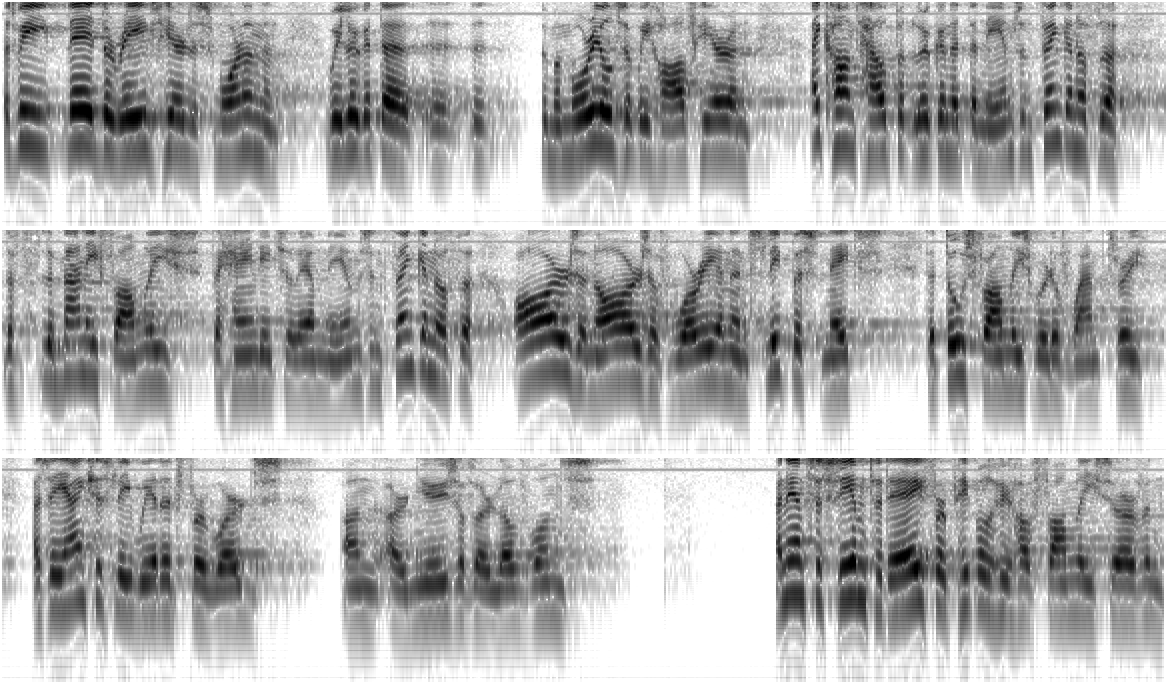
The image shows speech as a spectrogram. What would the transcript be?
As we laid the reeves here this morning and we look at the, the, the memorials that we have here, and I can't help but looking at the names and thinking of the, the, the, many families behind each of them names and thinking of the hours and hours of worrying and sleepless nights that those families would have went through as they anxiously waited for words on, or news of their loved ones. And then it's the same today for people who have families serving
